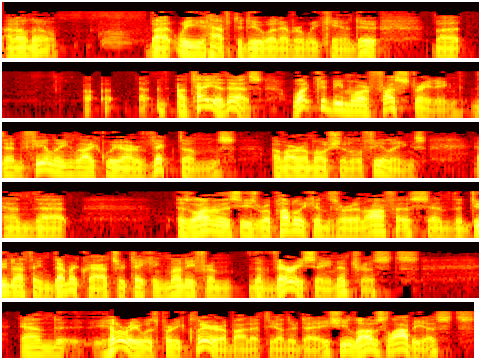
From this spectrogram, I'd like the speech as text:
I don't know, but we have to do whatever we can do. But uh, uh, I'll tell you this: what could be more frustrating than feeling like we are victims of our emotional feelings, and that as long as these Republicans are in office and the do nothing Democrats are taking money from the very same interests, and Hillary was pretty clear about it the other day. She loves lobbyists,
